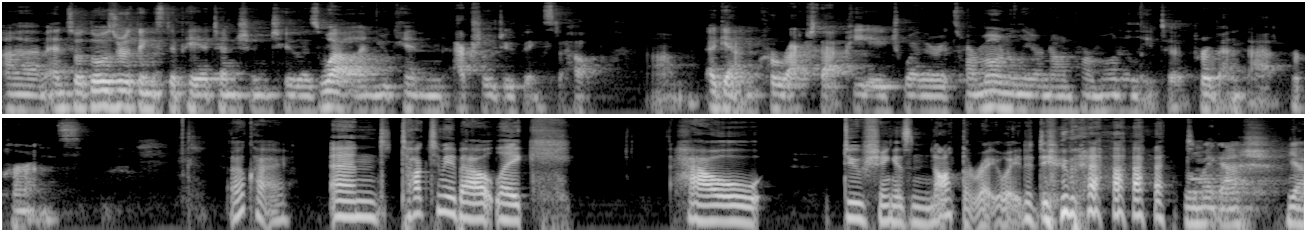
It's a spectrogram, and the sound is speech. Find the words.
um, and so those are things to pay attention to as well and you can actually do things to help um, again correct that ph whether it's hormonally or non-hormonally to prevent that recurrence okay and talk to me about like how douching is not the right way to do that. Oh my gosh. Yeah.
